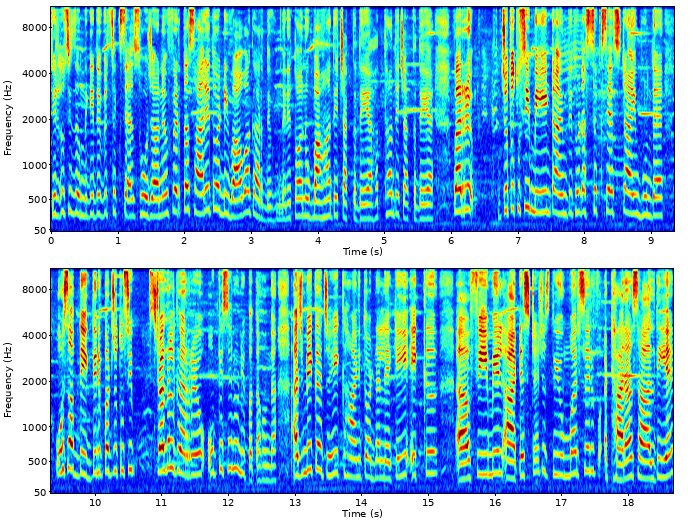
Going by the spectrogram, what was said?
ਜੇ ਤੁਸੀਂ ਜ਼ਿੰਦਗੀ ਦੇ ਵਿੱਚ ਸਕਸੈਸ ਹੋ ਜਾਂਦੇ ਹੋ, ਫਿਰ ਤਾਂ ਸਾਰੇ ਤੁਹਾਡੀ ਵਾਹ ਵਾਹ ਕਰਦੇ ਹੁੰਦੇ ਨੇ। ਤੁਹਾਨੂੰ ਬਾਹਾਂ ਤੇ ਚੱਕਦੇ ਆ, ਹੱਥਾਂ ਤੇ ਚੱਕਦੇ ਆ। ਪਰ ਜਦੋਂ ਤੁਸੀਂ ਮੇਨ ਟਾਈਮ ਤੇ ਤੁਹਾਡਾ ਸਕਸੈਸ ਟਾਈਮ ਹੁੰਦਾ ਉਹ ਸਭ ਦੇਖਦੇ ਨੇ, ਪਰ ਜੋ ਤੁਸੀਂ ਸਟਰਗਲ ਕਰ ਰਹੇ ਹੋ, ਉਹ ਕਿਸੇ ਨੂੰ ਨਹੀਂ ਪਤਾ ਹੁੰਦਾ। ਅੱਜ ਮੈਂ ਇੱਕ ਅਜਿਹੀ ਕਹਾਣੀ ਤੁਹਾਡੇ ਨਾਲ ਲੈ ਕੇ ਆਈ ਹਾਂ। ਇੱਕ ਫੀਮੇਲ ਆਰਟਿਸਟ ਹੈ ਜਿਸ ਦੀ ਉਮਰ ਸਿਰਫ 18 ਸਾਲ ਦੀ ਹੈ।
